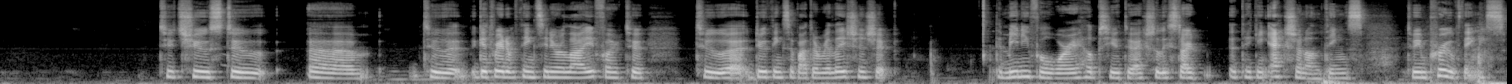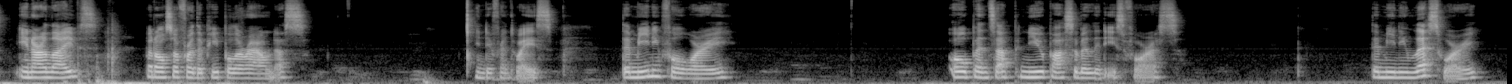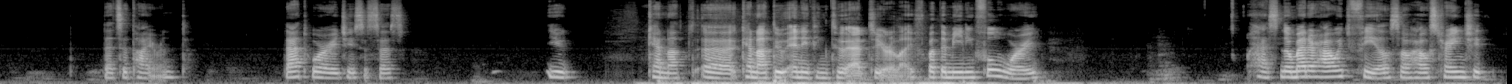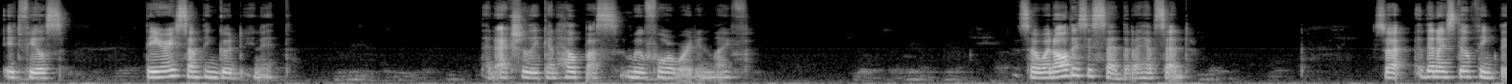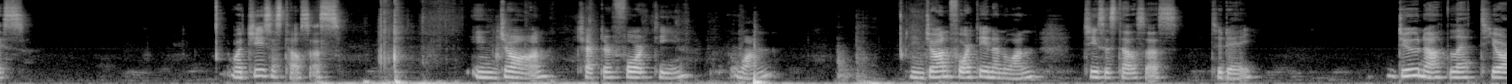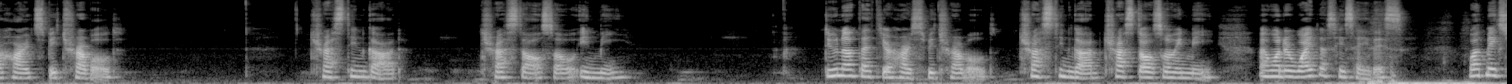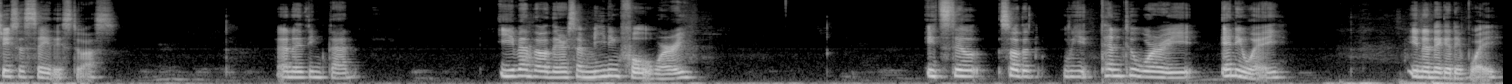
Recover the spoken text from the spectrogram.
to choose to um, to get rid of things in your life or to to uh, do things about a relationship. The meaningful worry helps you to actually start uh, taking action on things to improve things in our lives, but also for the people around us in different ways. The meaningful worry opens up new possibilities for us. The meaningless worry, that's a tyrant. That worry, Jesus says, you cannot uh, cannot do anything to add to your life. But the meaningful worry has, no matter how it feels or how strange it, it feels, there is something good in it that actually can help us move forward in life. So when all this is said that I have said, so then I still think this. What Jesus tells us in John chapter 14, 1. In John 14 and 1, Jesus tells us today, Do not let your hearts be troubled. Trust in God. Trust also in me. Do not let your hearts be troubled. Trust in God. Trust also in me. I wonder why does he say this? What makes Jesus say this to us? And I think that even though there's a meaningful worry, it's still so that we tend to worry anyway in a negative way.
